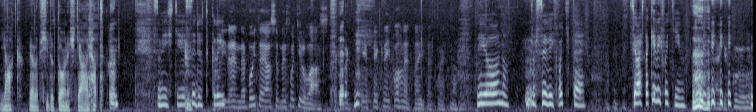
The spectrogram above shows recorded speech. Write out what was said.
Jak je lepší do toho nešťárat? jsme ještě se dotkli. Dobrý den, nebojte, já jsem nefotil vás. Tak je pěkný pohled tady takhle. No. Jo, no, to si vyfoťte. Si vás taky vyfotím. Děkuju.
